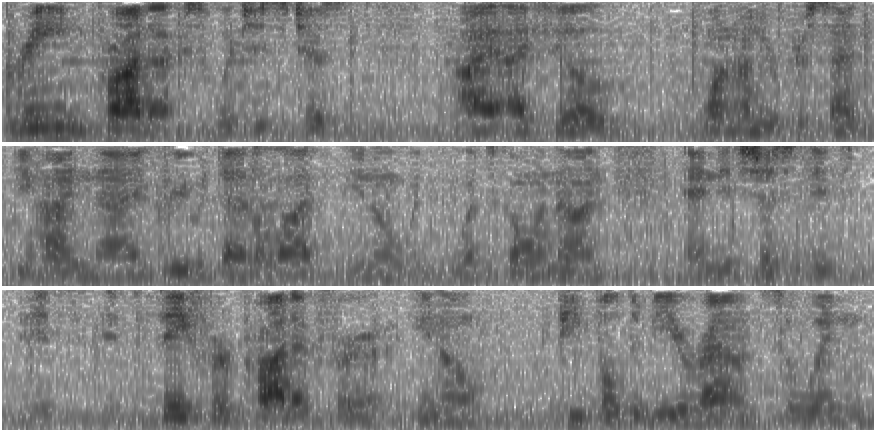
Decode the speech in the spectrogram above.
green products, which is just, I, I feel 100% behind that. I agree with that a lot. You know, with what's going on, and it's just it's it's it's safer product for you know people to be around. So when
